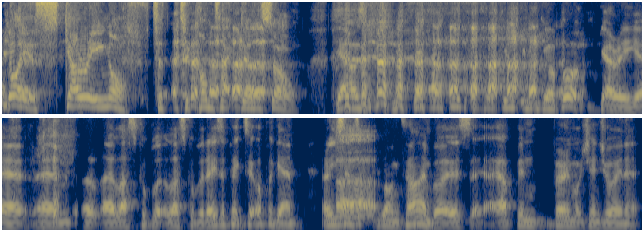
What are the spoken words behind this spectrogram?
lawyers scurrying off to, to contact De La Soul. Yeah, I was I was reading your book, Gary. Uh, um, uh, last couple of last couple of days, I picked it up again. I mean, you sent it a long time, but it's, I've been very much enjoying it.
